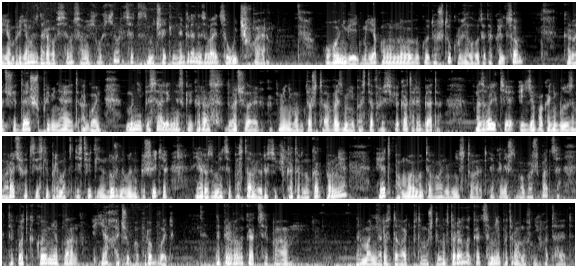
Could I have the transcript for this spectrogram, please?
Прием, прием, здорово всем, с вами Хилл Хилерс, это замечательная игра, называется Witchfire. Огонь ведьмы. Я, по-моему, новую какую-то штуку взял, вот это кольцо. Короче, Дэш применяет огонь. Мне писали несколько раз, два человека как минимум, то что возьми и поставь русификатор. Ребята, позвольте, я пока не буду заморачиваться, если прям это действительно нужно, вы напишите. Я, разумеется, поставлю русификатор. Но как по мне, это, по-моему, того не стоит. Я, конечно, могу ошибаться. Так вот, какой у меня план? Я хочу попробовать на первой локации по нормально раздавать, потому что на второй локации мне патронов не хватает.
